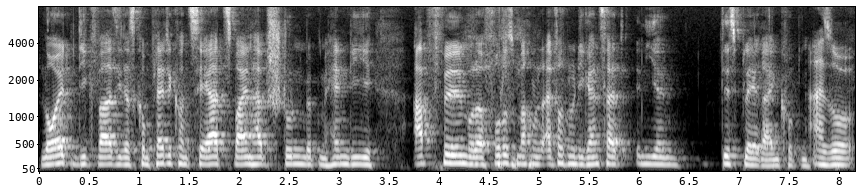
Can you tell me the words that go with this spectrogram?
Leuten, die quasi das komplette Konzert zweieinhalb Stunden mit dem Handy abfilmen oder Fotos machen und einfach nur die ganze Zeit in ihren Display reingucken? Also,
